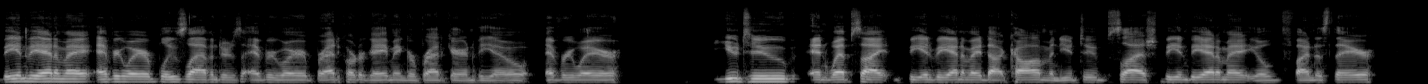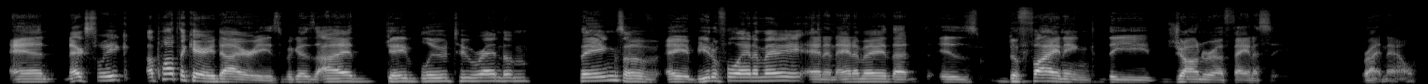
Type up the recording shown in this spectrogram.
B and B Anime everywhere, Blues Lavenders everywhere, Brad Carter Gaming or Brad Garen VO everywhere. YouTube and website bnbanime.com and YouTube slash bnb anime. You'll find us there. And next week, Apothecary Diaries, because I gave Blue two random things of a beautiful anime and an anime that is defining the genre of fantasy right now.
